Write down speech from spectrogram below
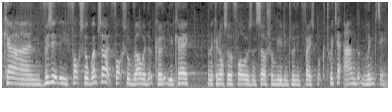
can visit the Foxfield website, foxfieldrailway.co.uk, and they can also follow us on social media, including Facebook, Twitter, and LinkedIn.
